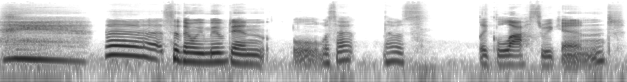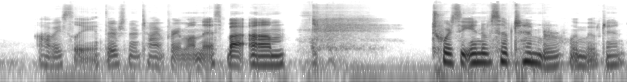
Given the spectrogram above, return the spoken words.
uh, so then we moved in. Was that that was like last weekend? Obviously there's no time frame on this but um towards the end of september we moved in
